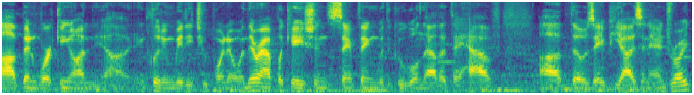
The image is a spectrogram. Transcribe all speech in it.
uh, been working on uh, including MIDI 2.0 in their applications. Same thing with Google now that they have uh, those APIs in Android.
